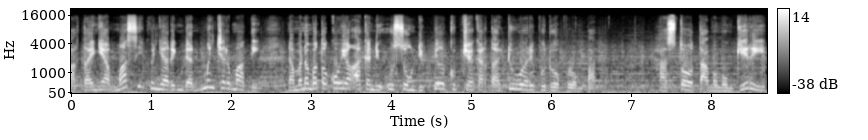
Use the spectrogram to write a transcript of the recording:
partainya masih menyaring dan mencermati nama-nama tokoh yang akan diusung di Pilgub Jakarta 2024. Hasto tak memungkiri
